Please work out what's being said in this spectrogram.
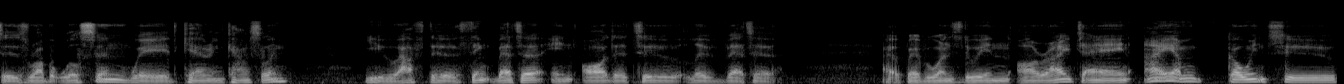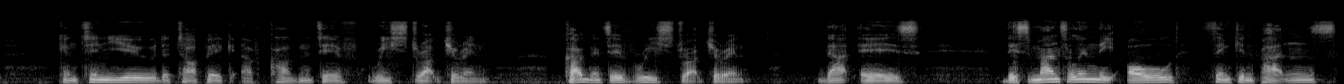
This is Robert Wilson with Caring Counseling. You have to think better in order to live better. I hope everyone's doing all right, and I am going to continue the topic of cognitive restructuring. Cognitive restructuring that is dismantling the old thinking patterns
